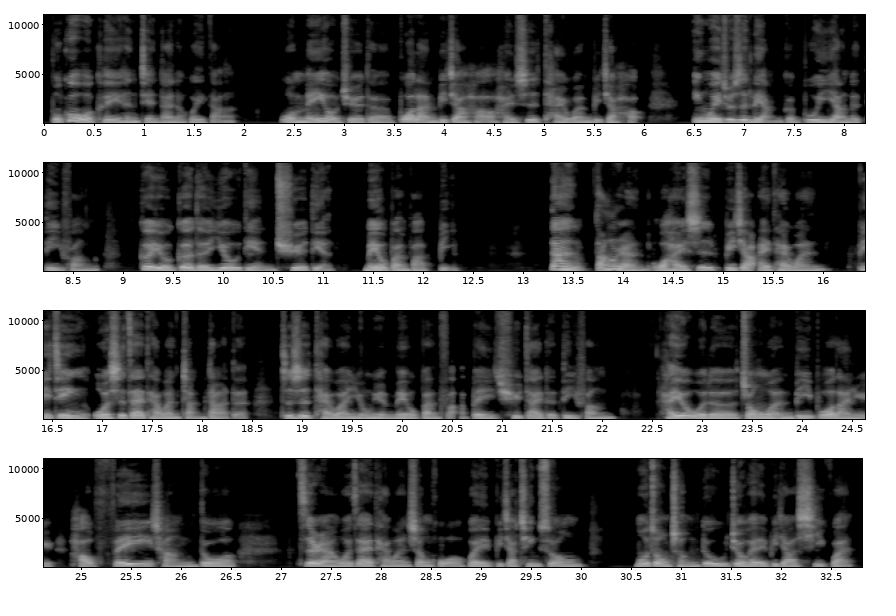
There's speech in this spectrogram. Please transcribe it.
不过我可以很简单的回答，我没有觉得波兰比较好，还是台湾比较好，因为就是两个不一样的地方，各有各的优点缺点，没有办法比。但当然，我还是比较爱台湾。毕竟我是在台湾长大的，这是台湾永远没有办法被取代的地方。还有我的中文比波兰语好非常多，自然我在台湾生活会比较轻松，某种程度就会比较习惯。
